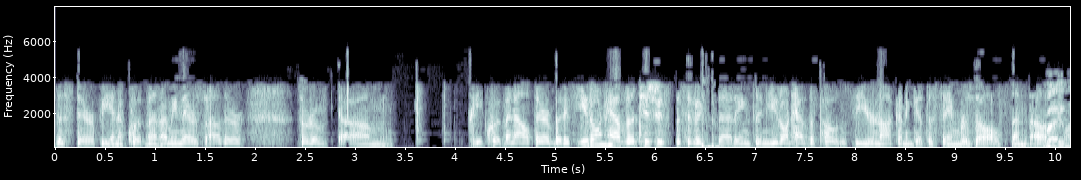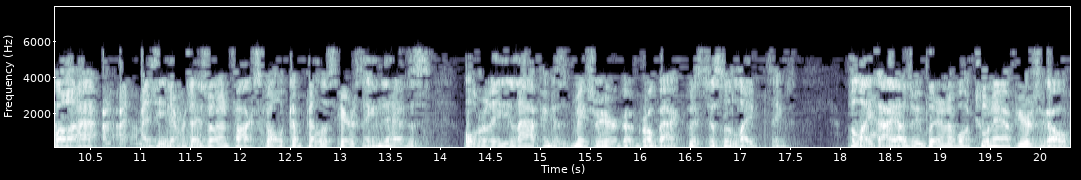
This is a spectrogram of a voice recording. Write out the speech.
this therapy and equipment. I mean, there's other sort of um, equipment out there, but if you don't have the tissue specific settings and you don't have the potency, you're not going to get the same results. And uh, right. Well, I I, I seen an advertisement on Fox called Capillus hair thing, and they have this older lady laughing because it makes her hair grow back with just little light things. The light diodes we put in about two and a half years ago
